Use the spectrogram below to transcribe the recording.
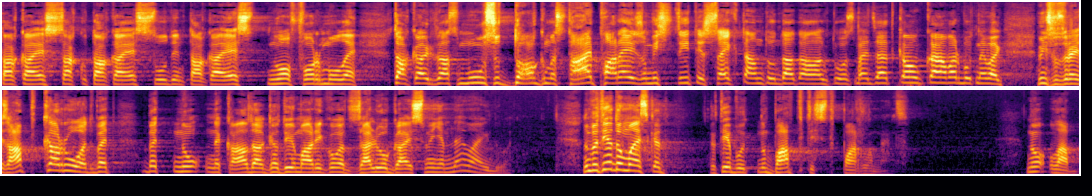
tā kā es saku, tā kā es sludinu, tā kā es noformulēju, tā kā ir tās mūsu dogmas, tā ir pareizi, un viss citi ir sektanti, un tā tālāk tos vajadzētu kaut kā, varbūt nevajag viņus uzreiz apkarot, bet, bet nu, nekādā gadījumā arī kaut kādu zaļo gaismu viņam nevajag dot. Nu, bet iedomājieties, ka, ka tie būtu nu, Baptistu parlaments. Nu, labi,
